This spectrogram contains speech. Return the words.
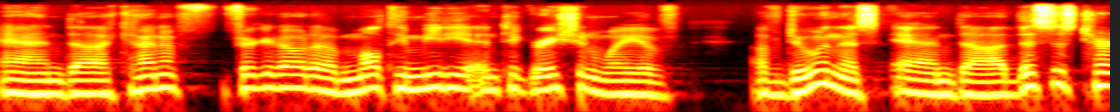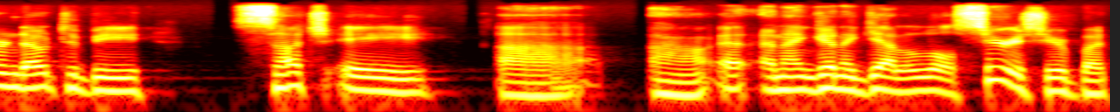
and uh, kind of figured out a multimedia integration way of of doing this. And uh, this has turned out to be such a uh, uh, and I'm going to get a little serious here, but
